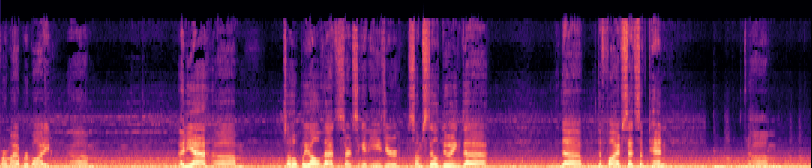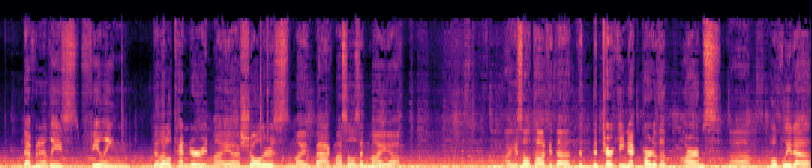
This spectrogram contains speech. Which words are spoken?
for my upper body. Um, and yeah um, so hopefully all that starts to get easier. So I'm still doing the the the five sets of 10 um, definitely feeling the little tender in my uh, shoulders and my back muscles and my um, I guess I'll talk the, the, the turkey neck part of the arms. Um, hopefully that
